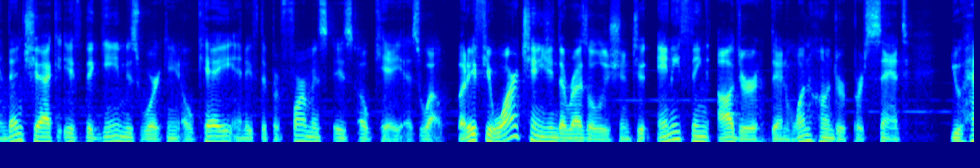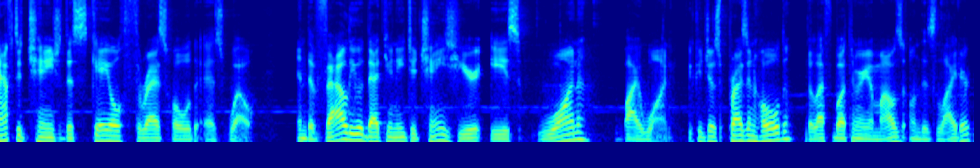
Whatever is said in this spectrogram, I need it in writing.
and then check if the game is working okay and if the performance is okay as well. But if you are changing the resolution to anything other than 100%, you have to change the scale threshold as well. And the value that you need to change here is 1 by 1. You can just press and hold the left button on your mouse on the slider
